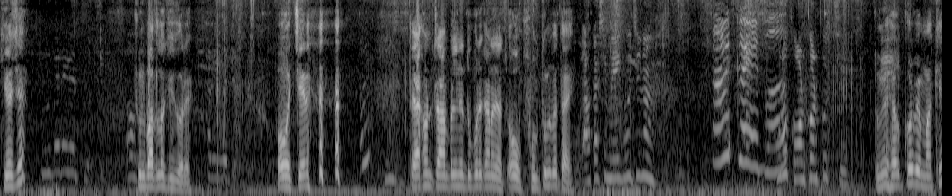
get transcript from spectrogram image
কি হয়েছে? চুল বাঁধলো কি করে? ও চেনে। তো এখন ট্রাম্পলিনে দুপুরে কেন যাচ্ছ? ও ফুল তুলবে তাই? আকাশে মেঘ হচ্ছে না? পুরো কড়কড় করছে। তুমিও হেল্প করবে মাকে?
